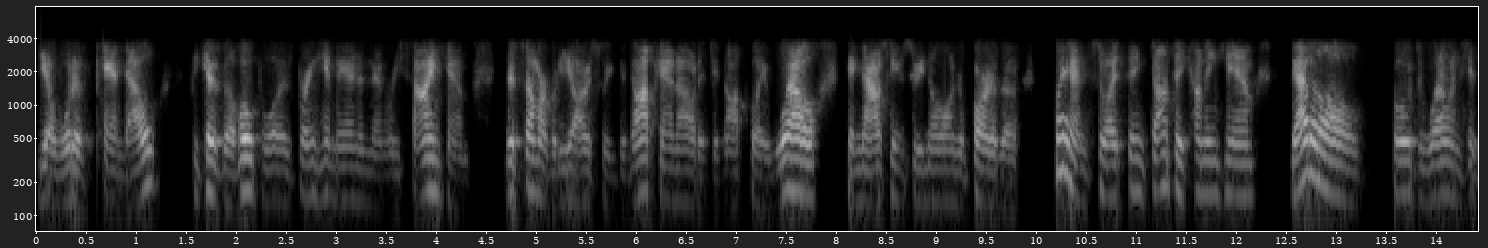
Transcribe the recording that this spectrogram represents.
you know would have panned out because the hope was bring him in and then resign him this summer, but he obviously did not pan out. It did not play well, and now seems to be no longer part of the plan. So I think Dante Cunningham that all bodes well in his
